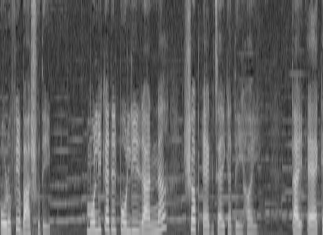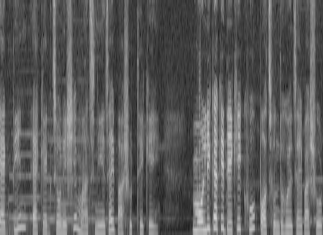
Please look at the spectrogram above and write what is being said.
ওরফে বাসুদেব। মল্লিকাদের পল্লীর রান্না সব এক জায়গাতেই হয়। তাই এক একদিন এক একজন এসে মাছ নিয়ে যায় বাসুর থেকে। মল্লিকাকে দেখে খুব পছন্দ হয়ে যায় বাসুর।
